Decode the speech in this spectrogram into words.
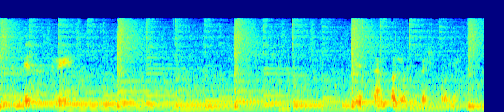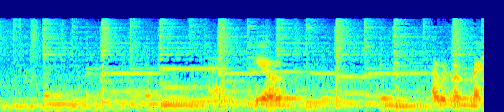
In this screen, this sample looks best for me. And here I would not like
